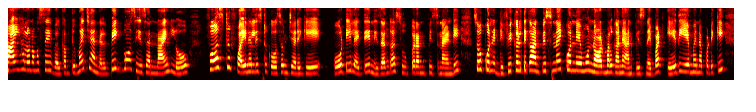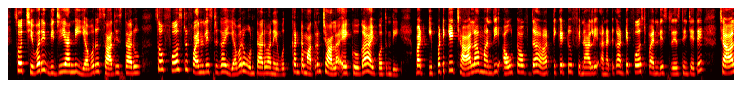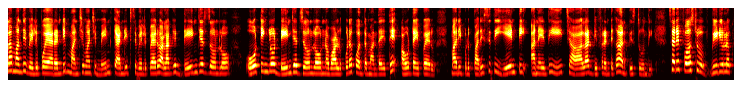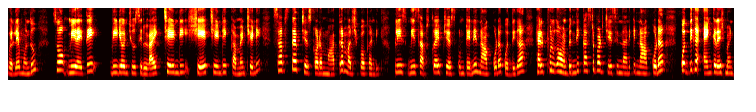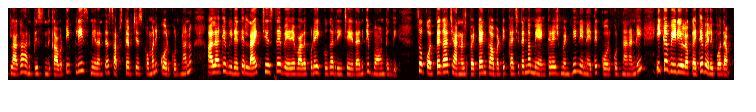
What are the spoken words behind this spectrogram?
Hi hello namaste. Welcome to my channel. Bigg Boss season నైన్లో first finalist కోసం జరిగే పోటీలు అయితే నిజంగా సూపర్ అనిపిస్తున్నాయండి. సో కొన్ని డిఫికల్ట్గా అనిపిస్తున్నాయి కొన్ని ఏమో నార్మల్గానే అనిపిస్తున్నాయి. బట్ ఏది ఏమైనప్పటికీ సో చివరి విజయాన్ని ఎవరు సాధిస్తారు? సో ఫస్ట్ ఫైనలిస్ట్గా ఎవరు ఉంటారు అనే ఉత్కంఠ మాత్రం చాలా ఎక్కువగా అయిపోతుంది. బట్ ఇప్పటికే చాలామంది out of the ticket to finale అన్నట్టుగా అంటే ఫస్ట్ ఫైనలిస్ట్ రేస్ నుంచి అయితే చాలామంది వెళ్ళిపోయారండి. మంచి మంచి మెయిన్ క్యాండిడేట్స్ వెళ్ళిపోయారు. అలాగే డేంజర్ జోన్లో ఓటింగ్లో డేంజర్ జోన్లో ఉన్న వాళ్ళు కూడా కొంతమంది అయితే అవుట్ అయిపోయారు. మరి ఇప్పుడు పరిస్థితి ఏంటి అనేది చాలా డిఫరెంట్గా అనిపిస్తుంది. సరే ఫస్ట్ వీడియోలోకి వెళ్ళే ముందు సో మీరైతే వీడియోని చూసి లైక్ చేయండి షేర్ చేయండి కమెంట్ చేయండి సబ్స్క్రైబ్ చేసుకోవడం మాత్రం మర్చిపోకండి. ప్లీజ్ మీ సబ్స్క్రైబ్ చేసుకుంటేనే నాకు కూడా కొద్దిగా హెల్ప్ఫుల్గా ఉంటుంది. కష్టపడి చేసిన దానికి నాకు కూడా కొద్దిగా ఎంకరేజ్మెంట్ లాగా అనిపిస్తుంది కాబట్టి ప్లీజ్ మీరంతా సబ్స్క్రైబ్ చేసుకోమని కోరుకుంటున్నాను. అలాగే వీలైతే లైక్ చేస్తే వేరే వాళ్ళకు కూడా ఎక్కువగా రీచ్ అయ్యేదానికి బాగుంటుంది. సో కొత్తగా ఛానల్స్ పెట్టాం కాబట్టి ఖచ్చితంగా మీ ఎంకరేజ్మెంట్ని నేనైతే కోరుకుంటున్నానండి. ఇక వీడియోలోకి అయితే వెళ్ళిపోదాం.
